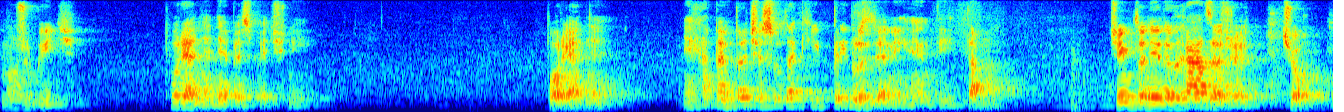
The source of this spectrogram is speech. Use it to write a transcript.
môžu byť poriadne nebezpeční. Poriadne. Nechápem, prečo sú takí pribrzdení henty tam. Čím to nedochádza, že čo?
